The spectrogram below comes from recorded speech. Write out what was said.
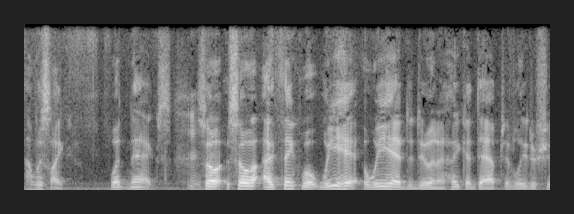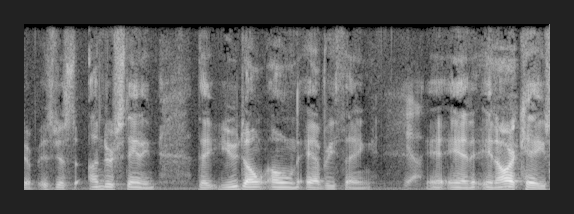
I was like, "What next?" Mm-hmm. So, so I think what we ha- we had to do, and I think adaptive leadership is just understanding that you don't own everything. Yeah. And in our case,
